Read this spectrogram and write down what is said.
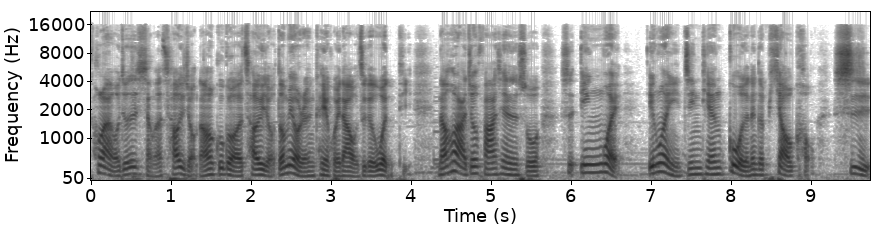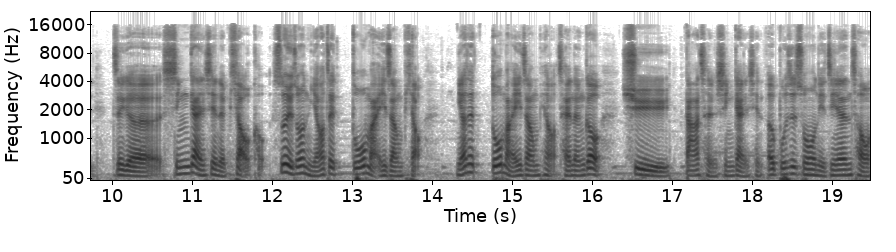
后来我就是想了超级久，然后 Google 超级久都没有人可以回答我这个问题。然后后来就发现说，是因为因为你今天过的那个票口是这个新干线的票口，所以说你要再多买一张票，你要再多买一张票才能够去搭乘新干线，而不是说你今天从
